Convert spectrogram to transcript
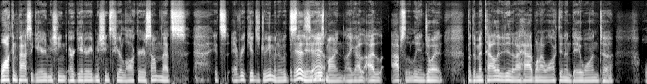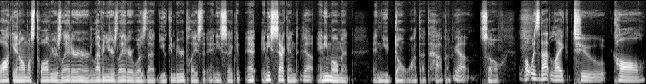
walking past the Gatorade machine or Gatorade machines to your locker is something that's it's every kid's dream and it, was, It is, it yeah. is mine. Like I, I absolutely enjoy it, but the mentality that I had when I walked in on day one to walk in almost 12 years later or 11 years later was that you can be replaced at any second, at any second, Yeah. any moment, and you don't want that to happen. Yeah. So What was that like to call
